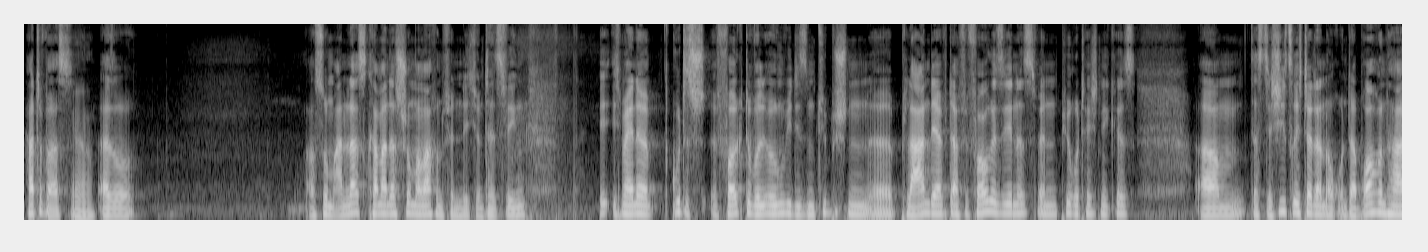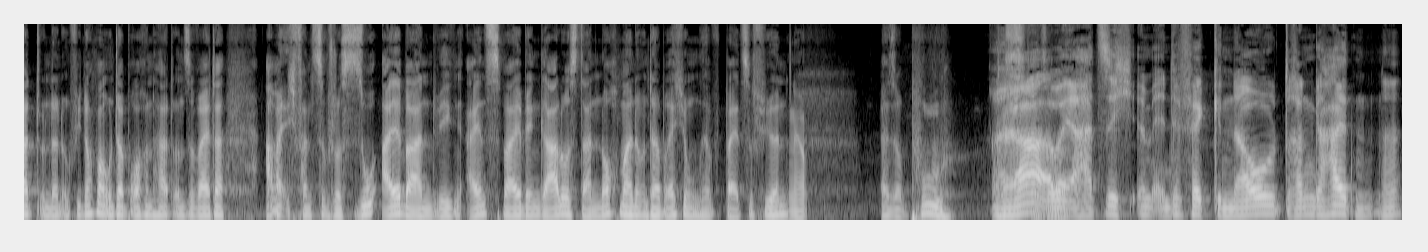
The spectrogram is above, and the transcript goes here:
hatte was. Ja. Also aus so einem Anlass kann man das schon mal machen, finde ich. Und deswegen, ich meine, gut, es folgte wohl irgendwie diesem typischen äh, Plan, der dafür vorgesehen ist, wenn Pyrotechnik ist, ähm, dass der Schiedsrichter dann auch unterbrochen hat und dann irgendwie nochmal unterbrochen hat und so weiter. Aber ich fand es zum Schluss so albern, wegen ein, zwei Bengalos dann nochmal eine Unterbrechung herbeizuführen. Ja. Also, puh, Ja, also- aber er hat sich im Endeffekt genau dran gehalten, ne?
